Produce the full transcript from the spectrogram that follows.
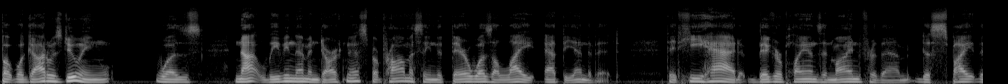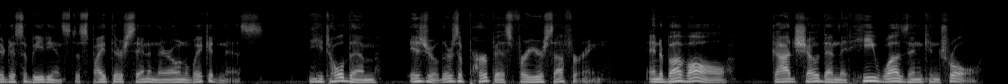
But what God was doing was not leaving them in darkness, but promising that there was a light at the end of it, that He had bigger plans in mind for them despite their disobedience, despite their sin and their own wickedness. He told them, Israel, there's a purpose for your suffering. And above all, God showed them that He was in control.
